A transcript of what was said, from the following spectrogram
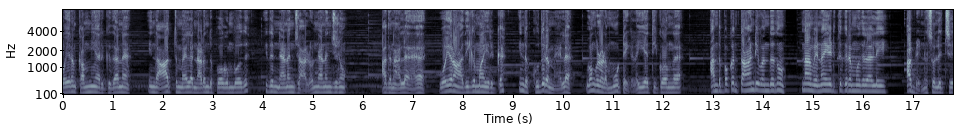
உயரம் கம்மியா இருக்குதானே இந்த ஆத்து மேல நடந்து போகும்போது இது நனைஞ்சாலும் நனைஞ்சிடும் அதனால உயரம் அதிகமா இருக்க இந்த குதிரை மேல உங்களோட மூட்டைகளை ஏத்திக்கோங்க. அந்த பக்கம் தாண்டி வந்ததும் நான் வேணா எடுத்துக்கிறேன் முதலாளி அப்படின்னு சொல்லிச்சு.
